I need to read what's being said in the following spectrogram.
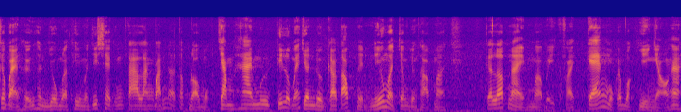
Các bạn hưởng hình dung là khi mà chiếc xe của chúng ta lăn bánh ở tốc độ 120 km trên đường cao tốc thì nếu mà trong trường hợp mà cái lớp này mà bị phải cán một cái vật gì nhọn ha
